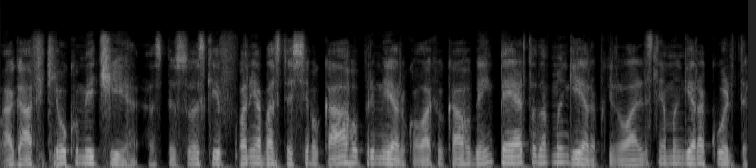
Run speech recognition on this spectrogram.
a gafe que eu cometia. As pessoas que forem abastecer o carro, primeiro, coloque o carro bem perto da mangueira, porque lá eles têm a mangueira curta.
